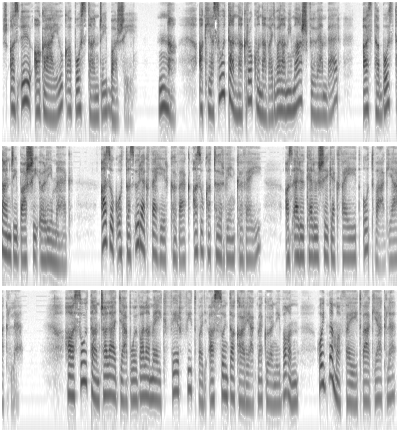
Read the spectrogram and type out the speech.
s az ő agájuk a bosztándzsi bazsi. Na, aki a szultánnak rokona vagy valami más főember, azt a Bostanji Basi öli meg. Azok ott az öreg fehér kövek, azok a törvénykövei, az előkelőségek fejét ott vágják le. Ha a szultán családjából valamelyik férfit vagy asszonyt akarják megölni, van, hogy nem a fejét vágják le,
